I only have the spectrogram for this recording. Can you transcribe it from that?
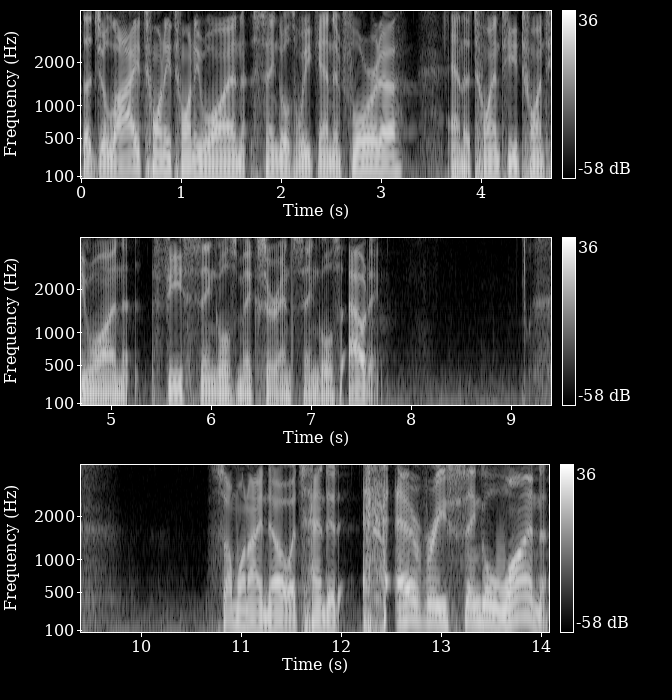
the July 2021 singles weekend in Florida, and the 2021 Feast singles mixer and singles outing. Someone I know attended every single one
